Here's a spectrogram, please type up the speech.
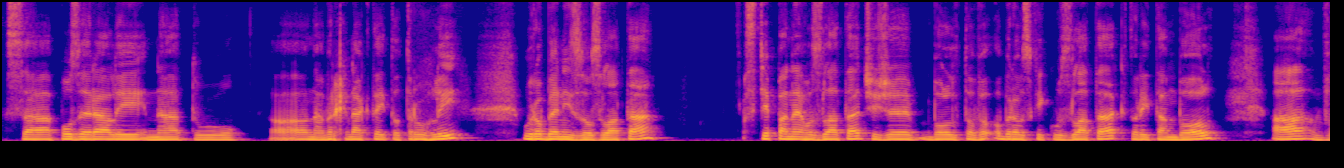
sa pozerali na, tú, na vrchnák tejto truhly, urobený zo zlata stepaného zlata, čiže bol to obrovský kus zlata, ktorý tam bol. A v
